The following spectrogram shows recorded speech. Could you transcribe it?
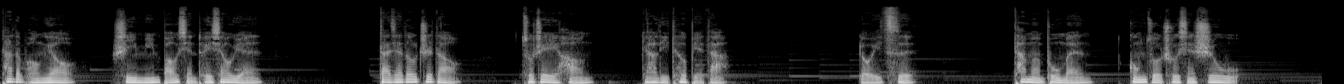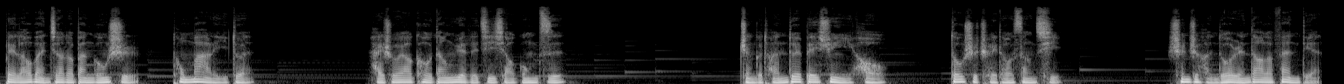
他的朋友是一名保险推销员。大家都知道，做这一行压力特别大。有一次，他们部门工作出现失误，被老板叫到办公室痛骂了一顿，还说要扣当月的绩效工资。整个团队被训以后，都是垂头丧气。甚至很多人到了饭点，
